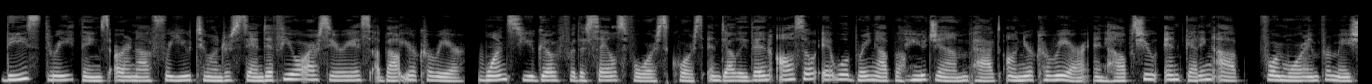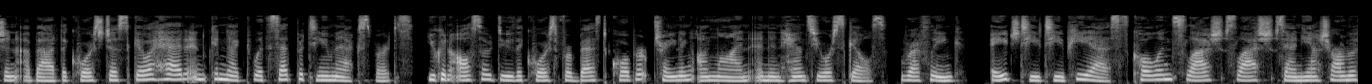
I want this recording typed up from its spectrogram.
these three things are enough for you to understand if you are serious about your career. Once you go for the Salesforce course in Delhi, then also it will bring up a huge impact on your career and helps you in getting up. For more information about the course, just go ahead and connect with CETPA team experts. You can also do the course for Best Corporate Training online and enhance your skills. Ref link https colon slash slash sanyasharma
